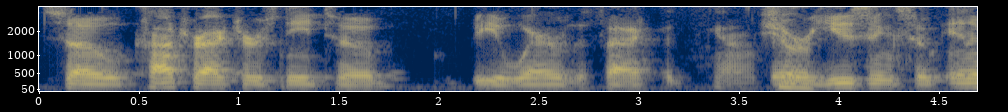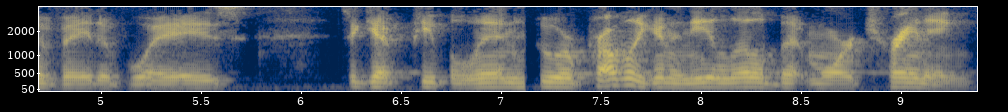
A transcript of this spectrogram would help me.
So contractors need to be aware of the fact that you know sure. they're using some innovative ways to get people in who are probably going to need a little bit more training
